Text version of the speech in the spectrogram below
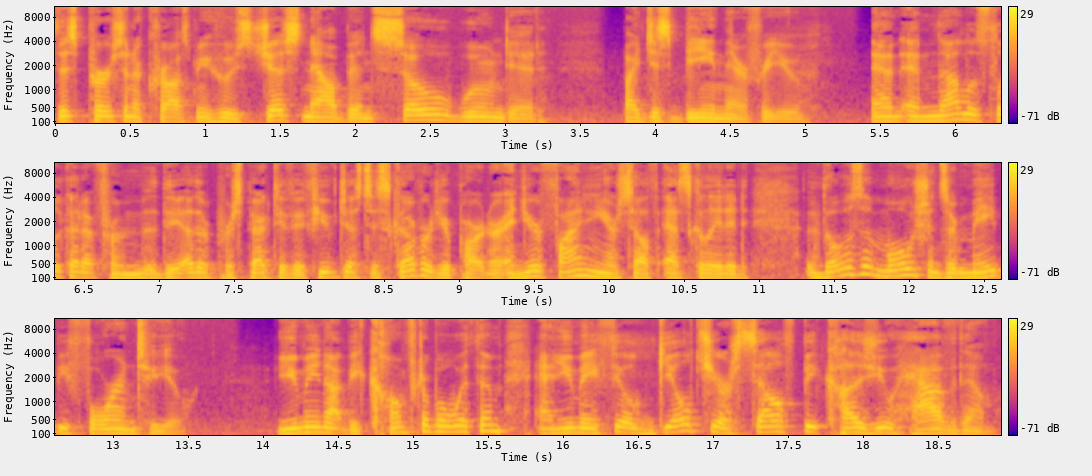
this person across me who's just now been so wounded by just being there for you. And and now let's look at it from the other perspective. If you've just discovered your partner and you're finding yourself escalated, those emotions are maybe foreign to you. You may not be comfortable with them, and you may feel guilt yourself because you have them.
